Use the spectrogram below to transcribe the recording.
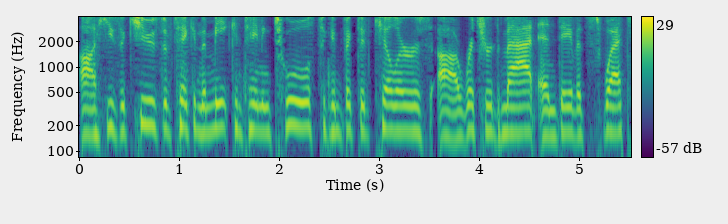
Uh, he's accused of taking the meat containing tools to convicted killers uh, Richard Matt and David Sweat.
